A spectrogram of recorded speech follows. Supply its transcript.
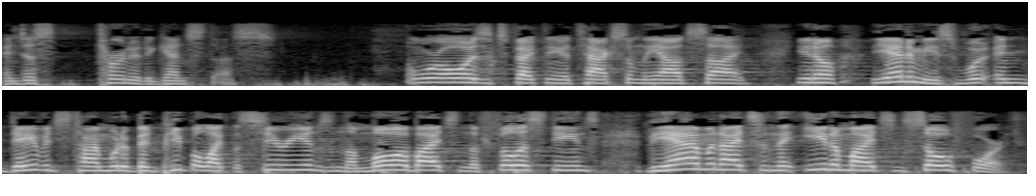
and just turn it against us. And we're always expecting attacks from the outside. You know, the enemies in David's time would have been people like the Syrians and the Moabites and the Philistines, the Ammonites and the Edomites and so forth.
